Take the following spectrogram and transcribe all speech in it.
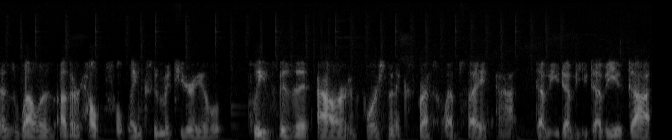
as well as other helpful links and materials, please visit our Enforcement Express website at www.ropesgray.com.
